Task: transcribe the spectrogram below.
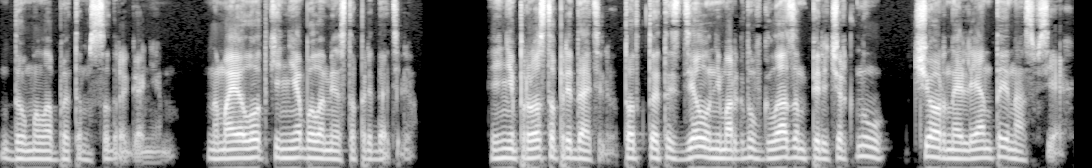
Думал об этом с содроганием. На моей лодке не было места предателю. И не просто предателю. Тот, кто это сделал, не моргнув глазом, перечеркнул черной лентой нас всех.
